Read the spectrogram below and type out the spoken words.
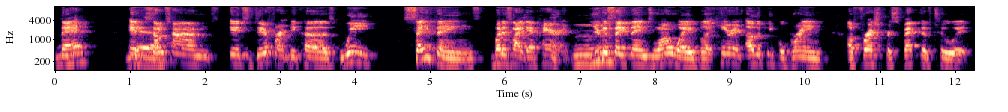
that, mm-hmm. and yeah. sometimes it's different because we say things, but it's like that parent. Mm-hmm. You can say things one way, but hearing other people bring a fresh perspective to it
